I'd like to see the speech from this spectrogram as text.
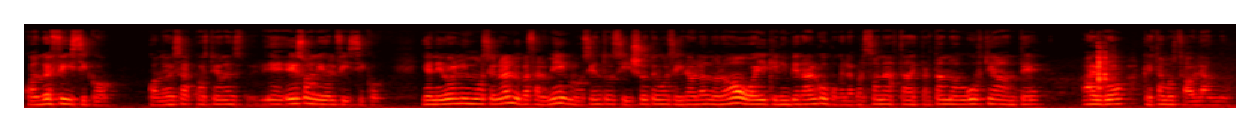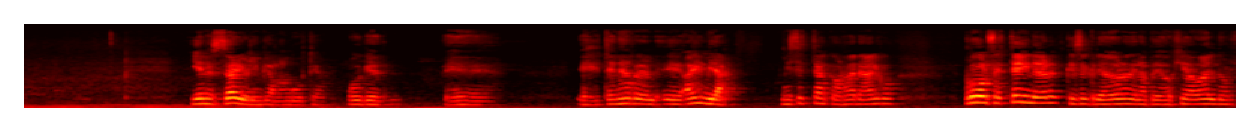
Cuando es físico, cuando esas cuestiones, eh, eso a nivel físico. Y a nivel emocional me pasa lo mismo. Siento si yo tengo que seguir hablando o no, o hay que limpiar algo porque la persona está despertando angustia ante algo que estamos hablando. Y es necesario limpiar la angustia, porque eh, tener... Eh, ay, mira, me hiciste acordar algo. Rudolf Steiner, que es el creador de la pedagogía Waldorf,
